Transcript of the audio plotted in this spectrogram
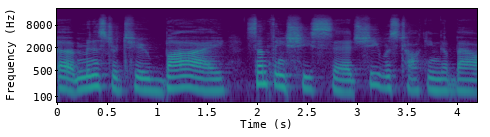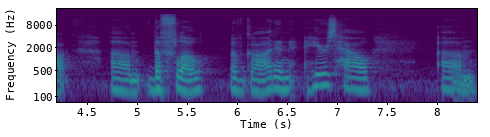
uh, ministered to by something she said. She was talking about um, the flow of God, and here's how. Um,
